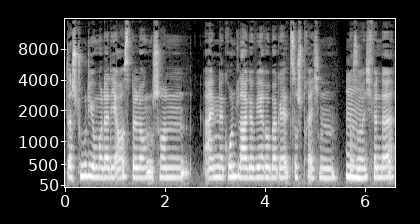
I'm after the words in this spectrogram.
das Studium oder die Ausbildung schon eine Grundlage wäre, über Geld zu sprechen. Mhm. Also ich finde,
